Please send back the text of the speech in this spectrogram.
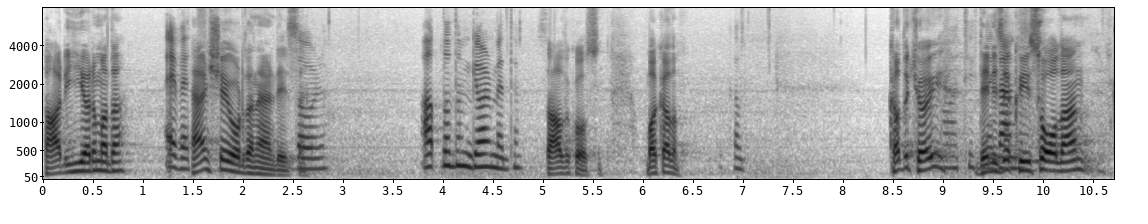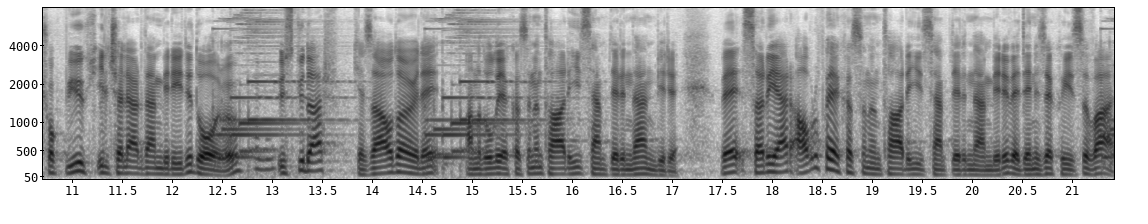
Tarihi yarımada. Evet. Her şey orada neredeyse. Doğru. Atladım görmedim. Sağlık olsun. Bakalım. Bakalım. Kadıköy Fatih denize neden? kıyısı olan çok büyük ilçelerden biriydi doğru. Üsküdar keza o da öyle Anadolu yakasının tarihi semtlerinden biri. Ve Sarıyer Avrupa yakasının tarihi semtlerinden biri ve denize kıyısı var.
